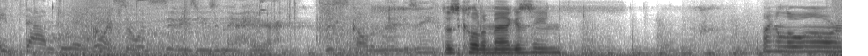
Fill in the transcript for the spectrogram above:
It's time to impress. Lips are what civvies use in their hair. This is called a magazine. this is called a magazine. Bangalore.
